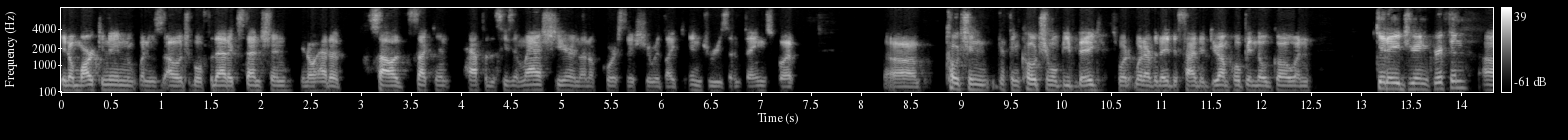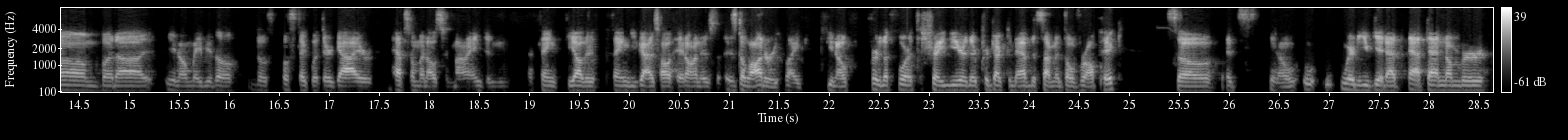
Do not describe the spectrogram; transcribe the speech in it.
you know Markkanen when he's eligible for that extension. You know, had a solid second half of the season last year, and then of course this year with like injuries and things. But uh, coaching, I think coaching will be big. whatever they decide to do, I'm hoping they'll go and get Adrian Griffin. Um, but uh, you know, maybe they'll, they'll they'll stick with their guy or have someone else in mind. And I think the other thing you guys all hit on is is the lottery. Like you know, for the fourth straight year, they're projected to have the seventh overall pick. So it's you know, where do you get at, at that number?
